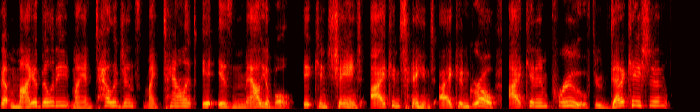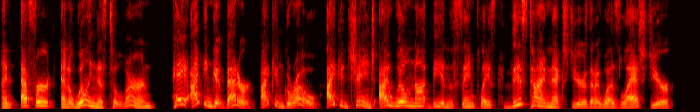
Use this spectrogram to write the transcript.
that my ability, my intelligence, my talent, it is malleable it can change. I can change. I can grow. I can improve through dedication and effort and a willingness to learn. Hey, I can get better. I can grow. I can change. I will not be in the same place this time next year that I was last year.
